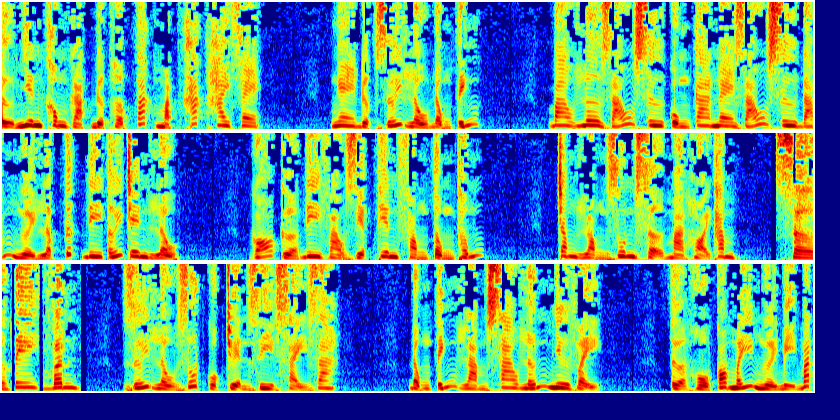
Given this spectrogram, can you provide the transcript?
tự nhiên không gạt được hợp tác mặt khác hai phe, nghe được dưới lầu đồng tính, bao lơ giáo sư cùng ca ne giáo sư đám người lập tức đi tới trên lầu, gõ cửa đi vào diệp thiên phòng tổng thống, trong lòng run sợ mà hỏi thăm, sờ ti vân, dưới lầu rốt cuộc chuyện gì xảy ra, động tính làm sao lớn như vậy, tựa hồ có mấy người bị bắt,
